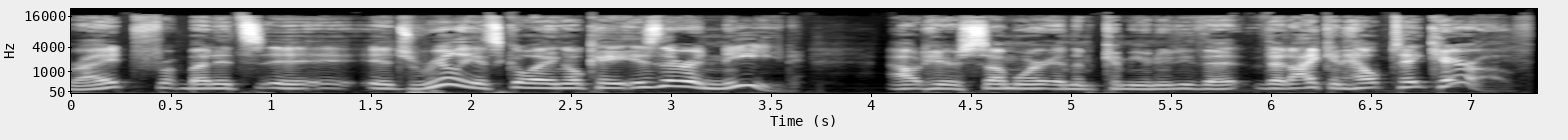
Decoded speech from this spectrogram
right but it's it, it's really it's going okay is there a need out here somewhere in the community that that I can help take care of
